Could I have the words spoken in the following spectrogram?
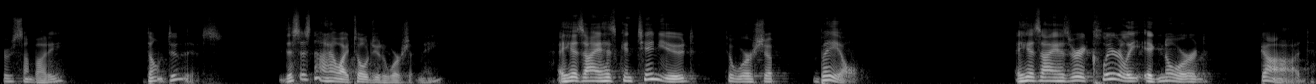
through somebody, don't do this. This is not how I told you to worship me. Ahaziah has continued to worship Baal. Ahaziah has very clearly ignored God.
